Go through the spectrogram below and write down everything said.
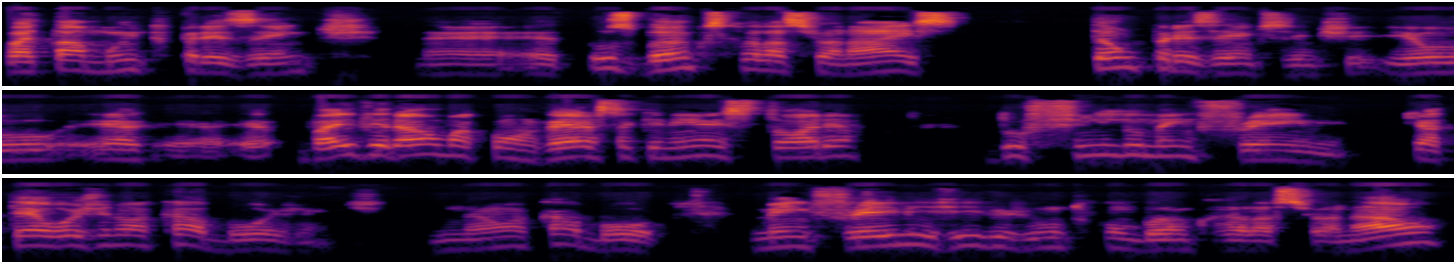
vai estar muito presente. Né? É, os bancos relacionais tão presentes, gente. Eu, é, é, vai virar uma conversa que nem a história do fim do mainframe, que até hoje não acabou, gente. Não acabou. Mainframe vive junto com o banco relacional,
